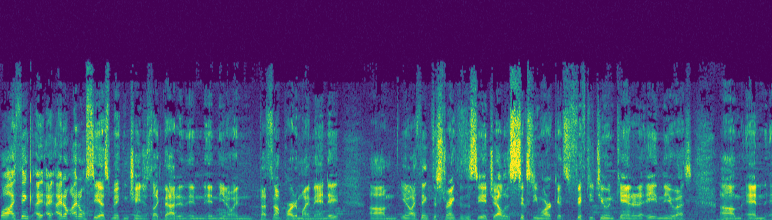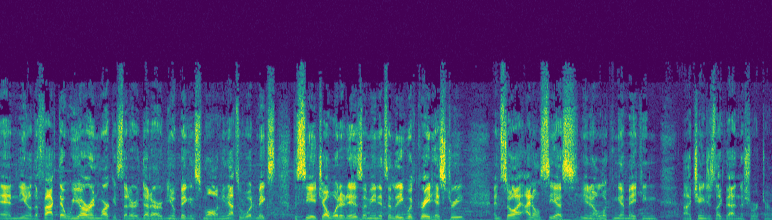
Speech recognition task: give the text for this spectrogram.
Well, I think I, I, don't I don't see us making changes like that, in, in, in you know, and that's not part of my mandate. Um, you know, I think the strength of the CHL is 60 markets, 52 in Canada, eight in the U.S., um, and and you know the fact that we are in markets that are that are you know big and small. I mean, that's what makes the CHL what it is. I mean, it's a league with great history, and so I, I don't see us you know looking at making uh, changes like that in the short term.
